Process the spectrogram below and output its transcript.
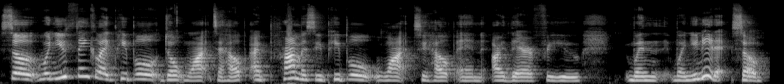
So when you think like people don't want to help i promise you people want to help and are there for you when when you need it. So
